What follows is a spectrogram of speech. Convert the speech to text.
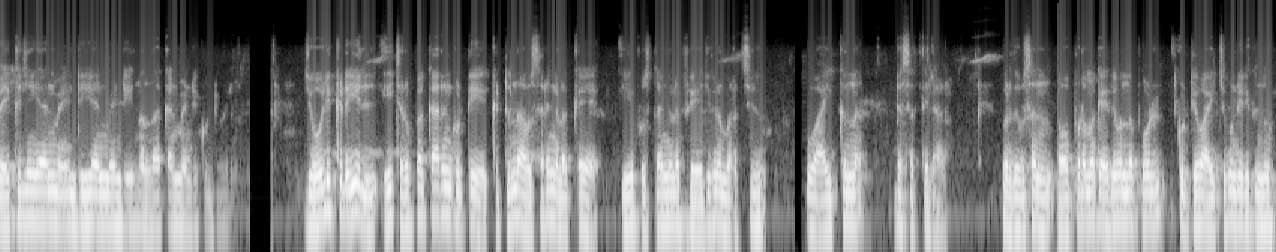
ബേക്ക് ചെയ്യാൻ വേണ്ടി ചെയ്യാൻ വേണ്ടി നന്നാക്കാൻ വേണ്ടി കൊണ്ടുവരുന്നു. ജോലിക്കിടയിൽ ഈ ചെറുപ്പക്കാരൻ കുട്ടി കിട്ടുന്ന അവസരങ്ങളൊക്കെ ഈ പുസ്തകങ്ങളുടെ പേജുകൾ മറിച്ച് വായിക്കുന്ന രസത്തിലാണ്. ഒരു ദിവസം ടോപ്പുടമ കയറി വന്നപ്പോൾ കുട്ടി വായിച്ചു കൊണ്ടിരിക്കുന്നു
